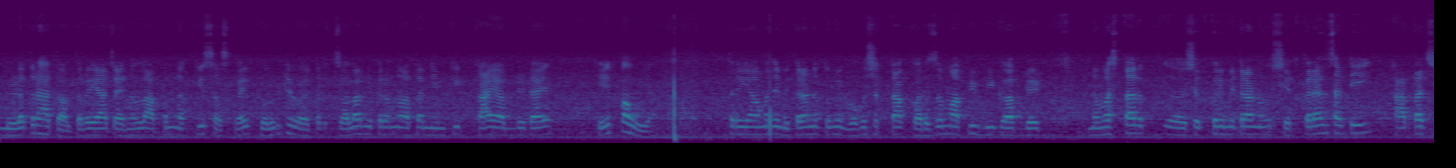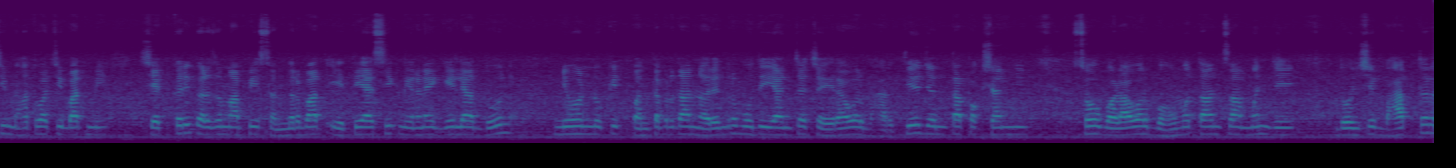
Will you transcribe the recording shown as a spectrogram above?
मिळत राहतात तर या चॅनलला आपण नक्की सबस्क्राईब करून ठेवूया तर चला मित्रांनो आता नेमकी काय अपडेट आहे हे पाहूया. तर यामध्ये मित्रांनो तुम्ही बघू शकता कर्जमाफी बिग अपडेट नमस्कार शेतकरी मित्रांनो. शेतकऱ्यांसाठी आताची महत्त्वाची बातमी शेतकरी कर्जमाफी संदर्भात ऐतिहासिक निर्णय गेल्या दोन निवडणुकीत पंतप्रधान नरेंद्र मोदी यांच्या चेहऱ्यावर भारतीय जनता पक्षांनी स्वबळावर बहुमतांचा म्हणजे दोनशे बहात्तर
